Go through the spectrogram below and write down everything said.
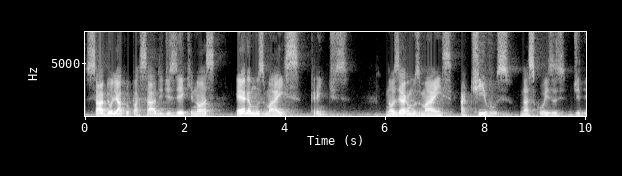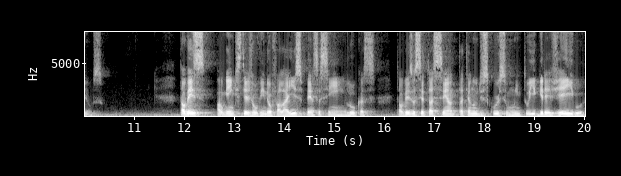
sabe olhar para o passado e dizer que nós éramos mais crentes. Nós éramos mais ativos nas coisas de Deus. Talvez alguém que esteja ouvindo eu falar isso pense assim, Lucas, talvez você está tá tendo um discurso muito igrejeiro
